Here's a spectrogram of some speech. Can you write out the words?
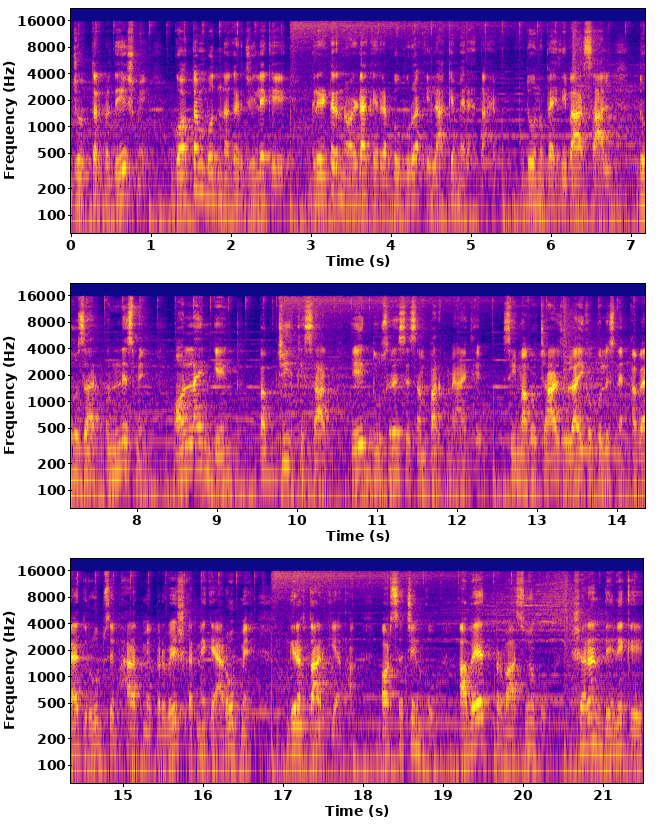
जो उत्तर प्रदेश में गौतम बुद्ध नगर ज़िले के ग्रेटर नोएडा के रब्बूपुरा इलाके में रहता है। दोनों पहली बार साल 2019 में ऑनलाइन गेम पबजी के साथ एक दूसरे से संपर्क में आए थे। सीमा को 4 जुलाई को पुलिस ने अवैध रूप से भारत में प्रवेश करने के आरोप में गिरफ़्तार किया था और सचिन को अवैध प्रवासियों को शरण देने के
